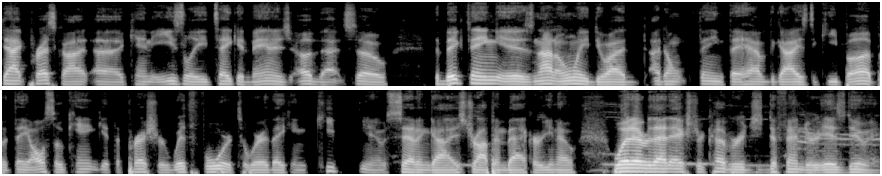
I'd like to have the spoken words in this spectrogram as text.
Dak Prescott uh, can easily take advantage of that. So the big thing is not only do I I don't think they have the guys to keep up, but they also can't get the pressure with four to where they can keep you know seven guys dropping back or you know whatever that extra coverage defender is doing.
